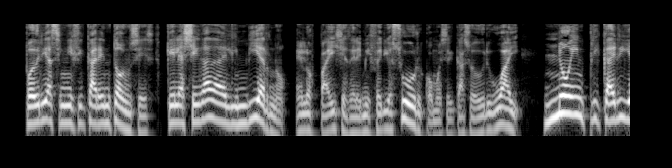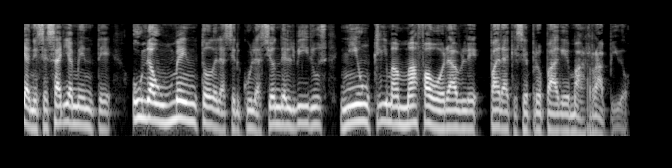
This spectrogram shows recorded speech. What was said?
podría significar entonces que la llegada del invierno en los países del hemisferio sur, como es el caso de Uruguay, no implicaría necesariamente un aumento de la circulación del virus ni un clima más favorable para que se propague más rápido.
